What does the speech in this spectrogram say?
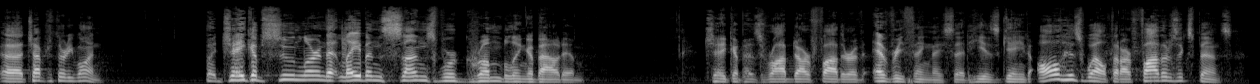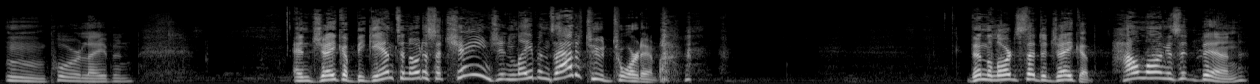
uh, chapter 31. But Jacob soon learned that Laban's sons were grumbling about him. Jacob has robbed our father of everything, they said. He has gained all his wealth at our father's expense. Mm, poor Laban. And Jacob began to notice a change in Laban's attitude toward him. then the Lord said to Jacob, How long has it been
